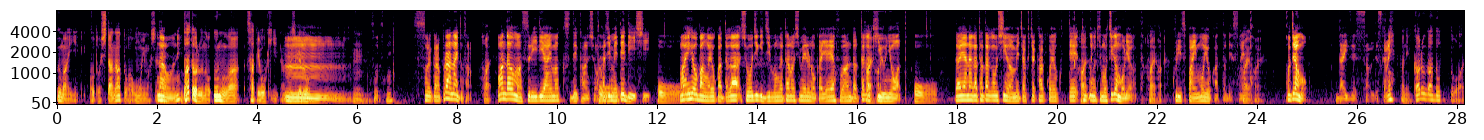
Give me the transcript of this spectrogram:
うまいことしたなとは思いましたうん。ね。なるほどね。バトルの有無はさておきなんですけど、ううんん。そうですね。それから、プランナイトさん。はい。ワンダーウーマン 3DIMAX で鑑賞。初めて DC。前評判が良かったが、正直自分が楽しめるのかやや不安だったが、はいはい急に終わった。おーダイアナが戦うシーンはめちゃくちゃかっこよくて、はい特に気持ちが盛り上がった。はいはクリス・パインも良かったですい。ね。はいはい。こちらも大絶賛ですかね。ぱね、ガルガドットは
